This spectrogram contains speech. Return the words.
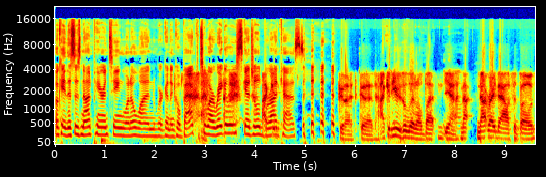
Okay, this is not parenting 101. We're going to go back to our regular scheduled could- broadcast. Good, good. I could use a little, but yeah, not not right now, I suppose.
